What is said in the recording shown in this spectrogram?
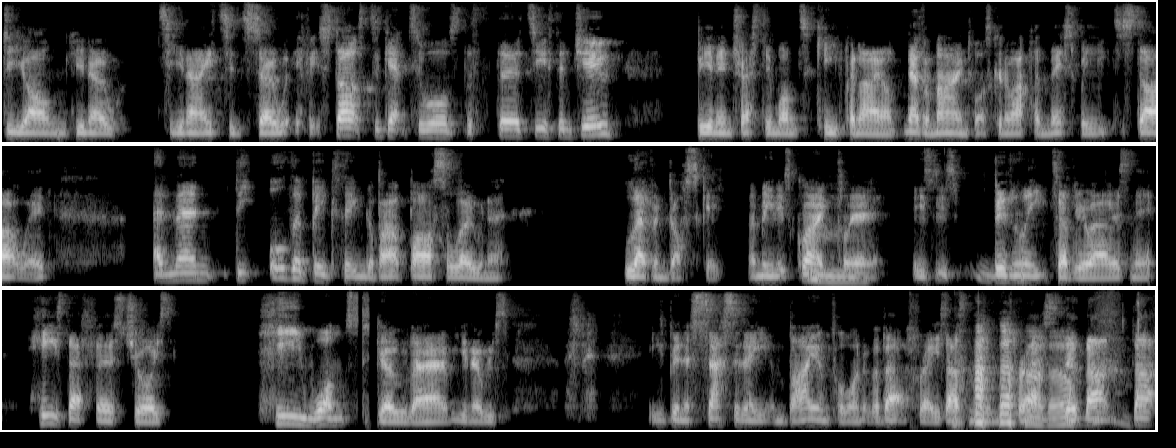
De Jong, you know, to United. So if it starts to get towards the 30th of June, be an interesting one to keep an eye on. Never mind what's going to happen this week to start with. And then the other big thing about Barcelona, Lewandowski. I mean, it's quite mm. clear. It's, it's been leaked everywhere, isn't it? He's their first choice. He wants to go there. You know, he's he's been assassinating Bayern for want of a better phrase, hasn't he? In the press that that, that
